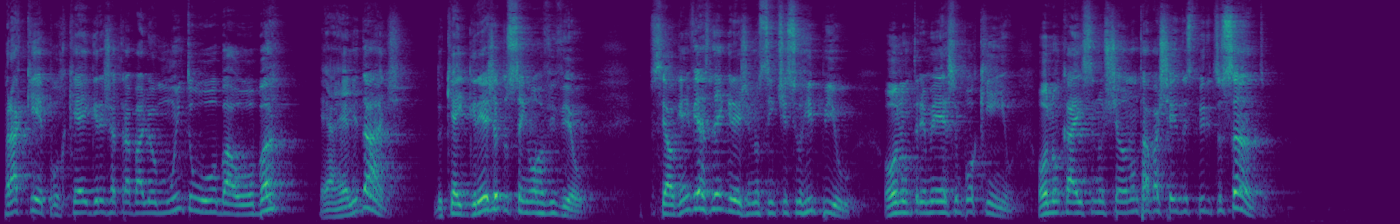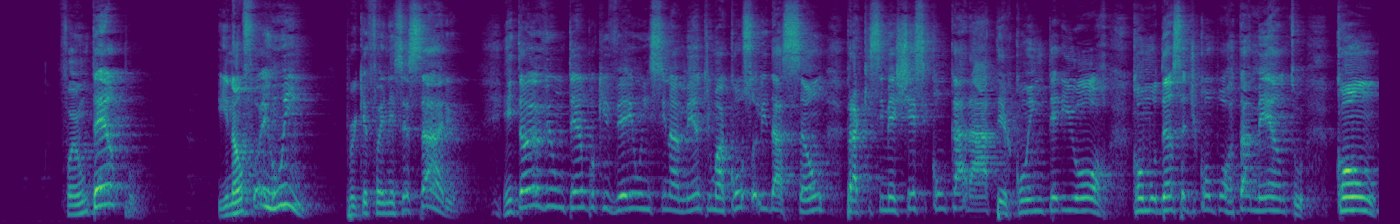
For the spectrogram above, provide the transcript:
Para quê? Porque a igreja trabalhou muito o oba-oba, é a realidade, do que a igreja do Senhor viveu. Se alguém viesse na igreja e não sentisse o ripio, ou não tremesse um pouquinho, ou não caísse no chão, não estava cheio do Espírito Santo. Foi um tempo. E não foi ruim, porque foi necessário. Então eu vi um tempo que veio um ensinamento e uma consolidação para que se mexesse com caráter, com interior, com mudança de comportamento, com,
